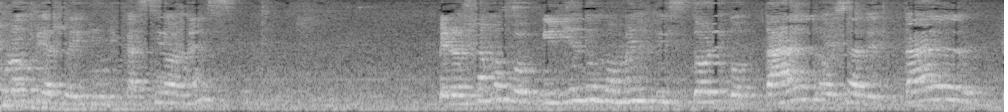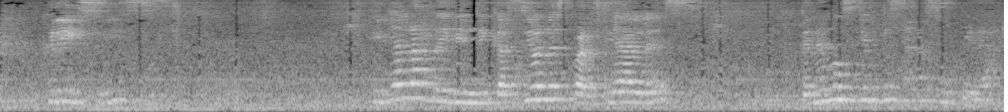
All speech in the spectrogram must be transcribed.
propias reivindicaciones pero estamos viviendo un momento histórico tal, o sea, de tal crisis, que ya las reivindicaciones parciales tenemos que empezar a superarlas.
